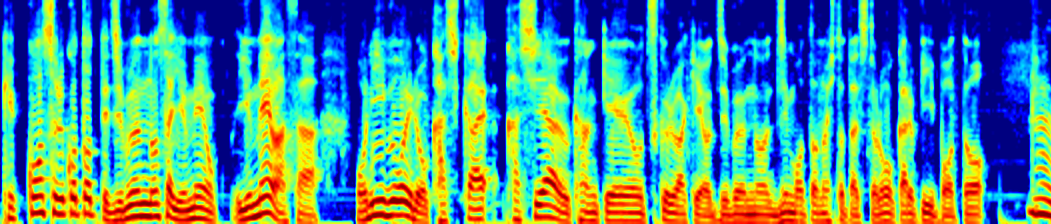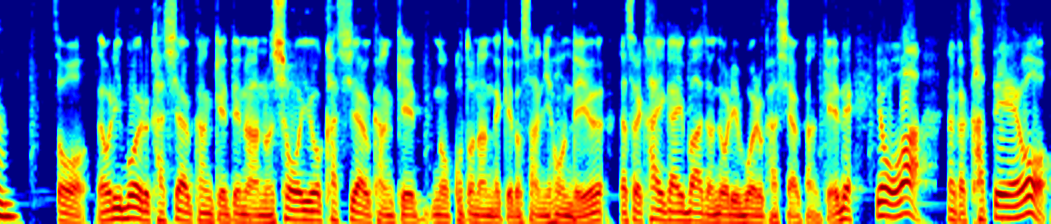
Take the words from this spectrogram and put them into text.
結婚することって自分のさ、夢を、夢はさ、オリーブオイルを貸しか、貸し合う関係を作るわけよ。自分の地元の人たちとローカルピーポーと。うん。そう。でオリーブオイル貸し合う関係っていうのは、あの、醤油を貸し合う関係のことなんだけどさ、日本で言う。だそれ海外バージョンでオリーブオイル貸し合う関係で、要は、なんか家庭を、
